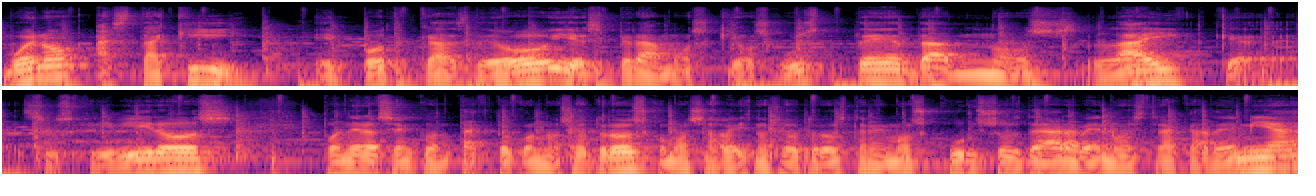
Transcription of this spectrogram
Bueno, hasta aquí el podcast de hoy. Esperamos que os guste. Dadnos like, suscribiros, poneros en contacto con nosotros. Como sabéis, nosotros tenemos cursos de árabe en nuestra academia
